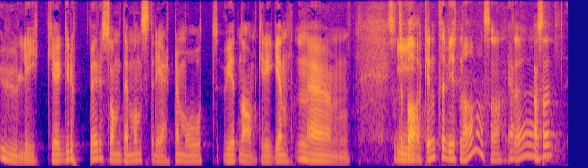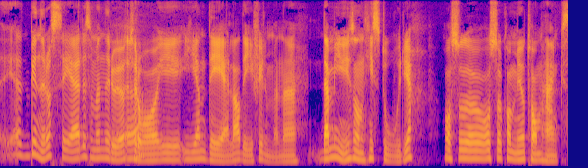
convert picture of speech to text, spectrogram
ulike grupper som demonstrerte mot Vietnamkrigen. Mm. Ehm, Så tilbake til Vietnam, altså. ja, Det, altså, jeg begynner å se liksom en rød Ja. tråd i, i en del av de filmene. Det er mye sånn historie. Og så kommer jo Tom Hanks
